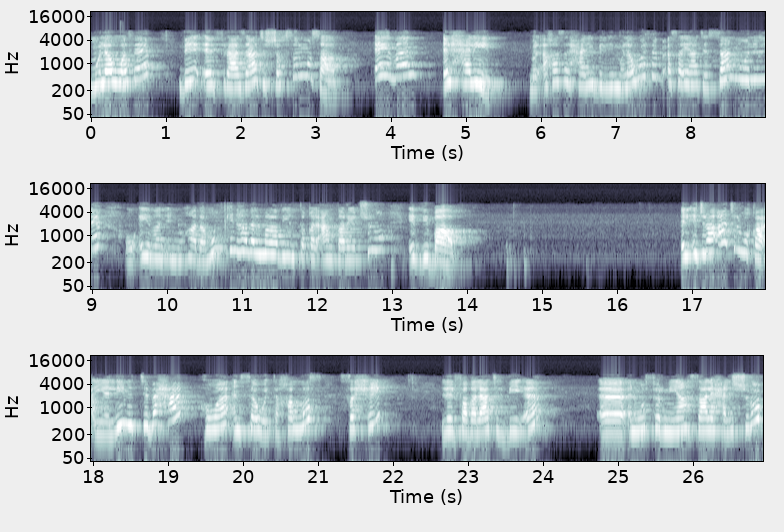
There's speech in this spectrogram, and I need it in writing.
ملوثة بإفرازات الشخص المصاب. أيضا الحليب. بالأخص الحليب اللي ملوث بعصيات السالمونيلا وأيضا إنه هذا ممكن هذا المرض ينتقل عن طريق شنو؟ الذباب الإجراءات الوقائية اللي نتبعها هو نسوي تخلص صحي للفضلات البيئة آه، نوفر مياه صالحة للشرب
